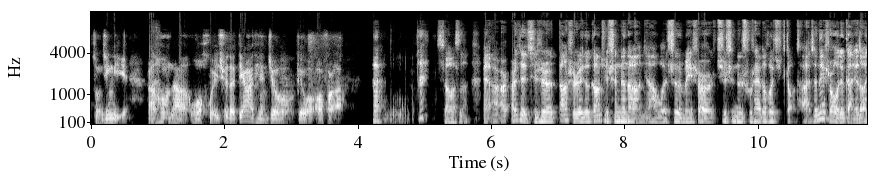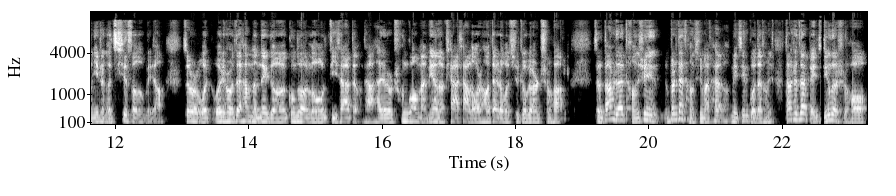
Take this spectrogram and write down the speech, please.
总经理。然后呢，我回去的第二天就给我 offer 了。笑死！哎，而而且其实当时瑞哥刚去深圳那两年，我是没事儿去深圳出差都会去找他。就那时候我就感觉到你整个气色都不一样。就是我我有时候在他们那个工作楼底下等他，他就是春光满面的啪下楼，然后带着我去周边吃饭。就当时在腾讯不是在腾讯嘛，他没进过在腾讯。当时在北京的时候，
